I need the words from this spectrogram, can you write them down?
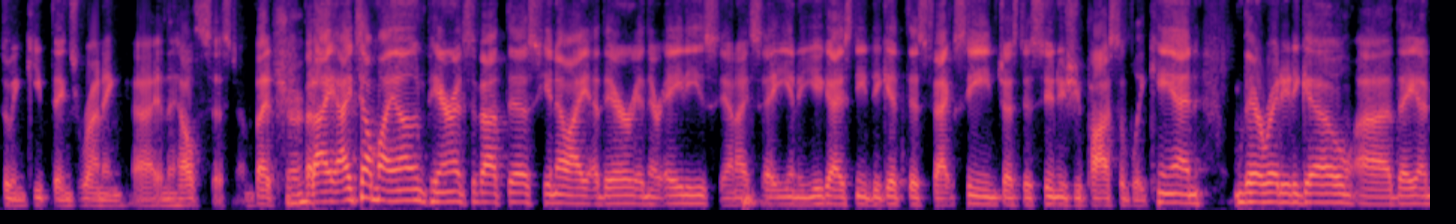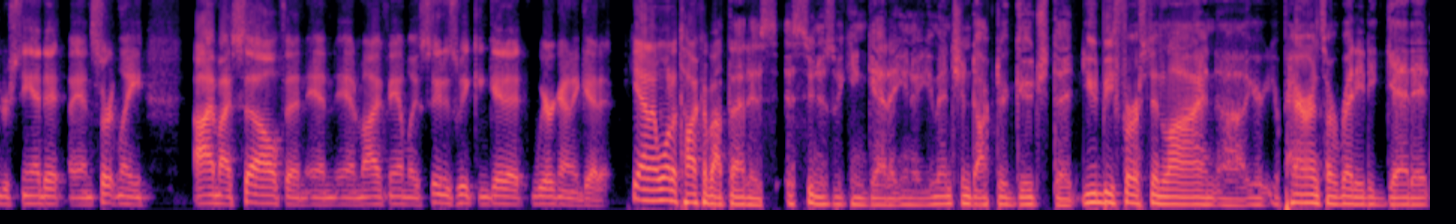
so we can keep things running uh, in the health system. But sure. but I, I, tell my own parents about this. You know, I they're in their 80s, and I mm-hmm. say, you know, you guys need to get this vaccine just as soon as you possibly can. They're ready to go. Uh, they understand it, and certainly I myself and and and my family, as soon as we can get it, we're going to get it. Yeah, and I want to talk about that as as soon as we can get it. You know, you mentioned Dr. Gooch that you'd be first in line. Uh, your your parents are ready to get it,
